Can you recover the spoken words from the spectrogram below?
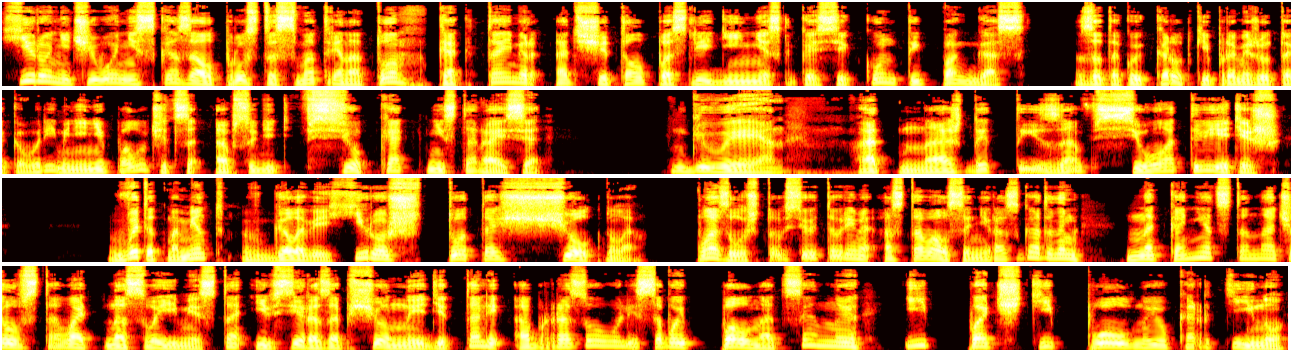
Хиро ничего не сказал, просто смотря на то, как таймер отсчитал последние несколько секунд и погас. За такой короткий промежуток времени не получится обсудить все, как ни старайся. «Гвен, однажды ты за все ответишь!» В этот момент в голове Хиро что-то щелкнуло. Пазл, что все это время оставался неразгаданным, наконец-то начал вставать на свои места, и все разобщенные детали образовывали собой полноценную и почти полную картину.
